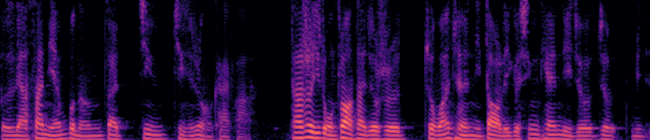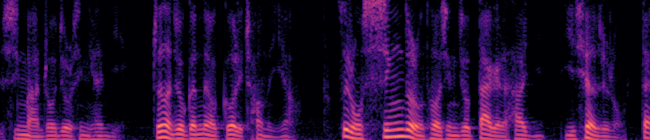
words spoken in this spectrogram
呃两三年不能再进进行任何开发。它是一种状态，就是这完全你到了一个新天地，就就心满之后就是新天地，真的就跟那个歌里唱的一样。这种新这种特性就带给了他一一切的这种带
